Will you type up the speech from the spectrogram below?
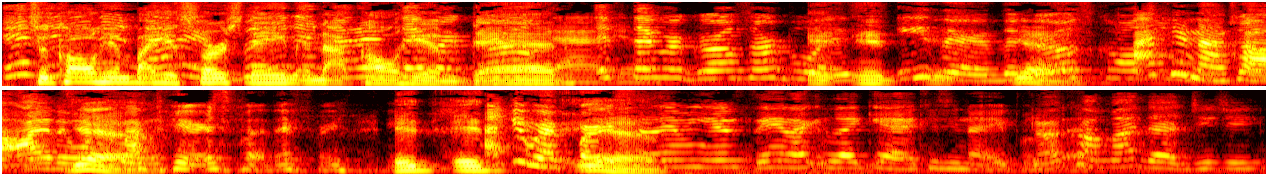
And to call him didn't by his first but name and not call him girls- dad. If they were girls or boys, It- it- either the yeah. girls called. I cannot call either Yeah. one of my parents by their first. It, it, I can refer yeah. to them. You understand? I can be like, yeah, because you know April. I call my dad Gigi.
